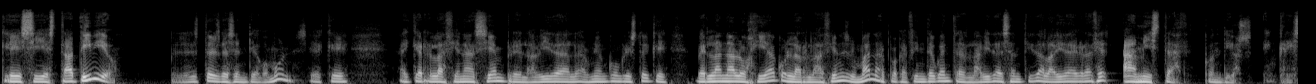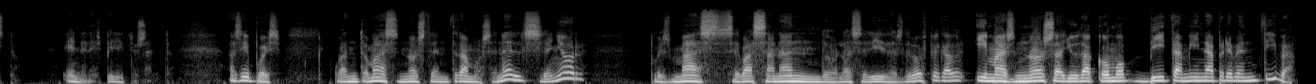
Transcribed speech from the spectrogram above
que si está tibio. Pues esto es de sentido común. Si es que hay que relacionar siempre la vida, la unión con Cristo, hay que ver la analogía con las relaciones humanas, porque a fin de cuentas la vida de santidad, la vida de gracia es amistad con Dios en Cristo, en el Espíritu Santo. Así pues, cuanto más nos centramos en el Señor, pues más se va sanando las heridas de los pecados y más nos ayuda como vitamina preventiva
